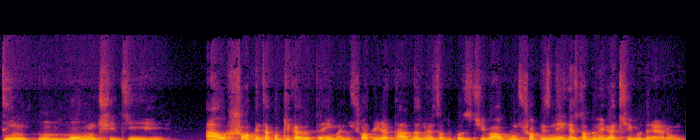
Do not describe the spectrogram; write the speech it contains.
tem um monte de. Ah, o shopping tá complicado? Tem, mas o shopping já tá dando resultado positivo. Alguns shoppings nem resultado negativo deram.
